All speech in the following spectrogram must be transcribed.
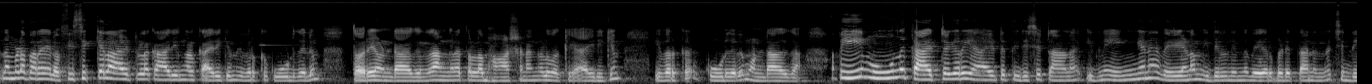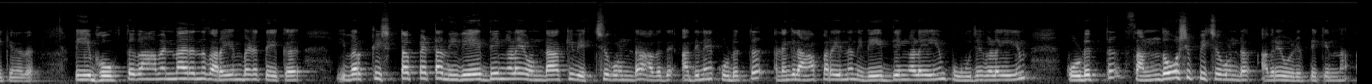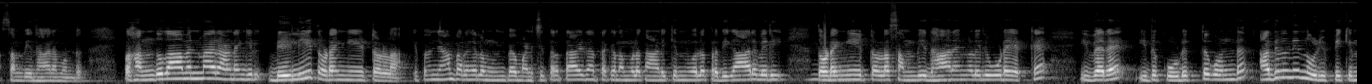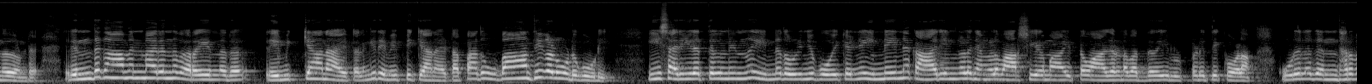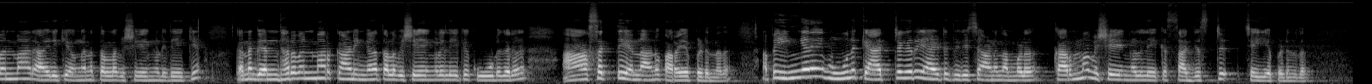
നമ്മുടെ പറയാലോ ഫിസിക്കലായിട്ടുള്ള കാര്യങ്ങൾക്കായിരിക്കും ഇവർക്ക് കൂടുതലും ത്വര ഉണ്ടാകുന്നത് അങ്ങനത്തുള്ള ഭാഷണങ്ങളുമൊക്കെ ആയിരിക്കും ഇവർക്ക് കൂടുതലും ഉണ്ടാകുക. അപ്പോൾ ഈ മൂന്ന് കാറ്റഗറി ആയിട്ട് തിരിച്ചിട്ടാണ് ഇതിനെ എങ്ങനെ വേണം ഇതിൽ നിന്ന് വേർപെടുത്താൻ എന്ന് ചിന്തിക്കുന്നത്. അപ്പോൾ ഈ ഭോക്തകാമന്മാരെന്ന് പറയുമ്പോഴത്തേക്ക് ഇവർക്ക് ഇഷ്ടപ്പെട്ട നിവേദ്യങ്ങളെ ഉണ്ടാക്കി വെച്ചുകൊണ്ട് അവ അതിനെ കൊടുത്ത് അല്ലെങ്കിൽ ആ പറയുന്ന നിവേദ്യങ്ങളെയും പൂജകളെയും കൊടുത്ത് സന്തോഷിപ്പിച്ചുകൊണ്ട് അവരെ ഒഴിപ്പിക്കുന്ന സംവിധാനമുണ്ട്. ഇപ്പോൾ ഹന്തുകാമന്മാരാണെങ്കിൽ ബലി തുടങ്ങിയിട്ടുള്ള ഇപ്പം ഞാൻ പറഞ്ഞല്ലോ മുൻപ് മണിച്ചിത്രത്താഴിനകത്തൊക്കെ നമ്മൾ കാണിക്കുന്ന പോലെ പ്രതികാര ബലി തുടങ്ങിയിട്ടുള്ള സംവിധാനങ്ങളിലൂടെയൊക്കെ ഇവരെ ഇത് കൊടുത്തുകൊണ്ട് അതിൽ നിന്ന് ഒഴിപ്പിക്കുന്നതുണ്ട്. രന്തുകാമന്മാരെന്ന് പറയുന്നത് രമിക്കാനായിട്ട് അല്ലെങ്കിൽ രമിപ്പിക്കാനായിട്ട് അപ്പോൾ അത് ഉപാധികളോടുകൂടി ഈ ശരീരത്തിൽ നിന്ന് ഇന്നതൊഴിഞ്ഞു പോയി കഴിഞ്ഞാൽ ഇന്ന ഇന്ന കാര്യങ്ങൾ ഞങ്ങൾ വാർഷികമായിട്ടോ ആചരണ പദ്ധതിയിൽ ഉൾപ്പെടുത്തിക്കോളാം. കൂടുതൽ ഗന്ധർവന്മാരായിരിക്കും അങ്ങനത്തുള്ള വിഷയങ്ങളിലേക്ക്. കാരണം ഗന്ധർവന്മാർക്കാണ് ഇങ്ങനത്തുള്ള വിഷയങ്ങളിലേക്ക് കൂടുതൽ ആസക്തി എന്നാണ് പറയപ്പെടുന്നത്. അപ്പോൾ ഇങ്ങനെ മൂന്ന് കാറ്റഗറി ആയിട്ട് തിരിച്ചാണ് നമ്മൾ കർമ്മ വിഷയങ്ങളിലേക്ക് സജസ്റ്റ് ചെയ്യപ്പെടുന്നത്.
